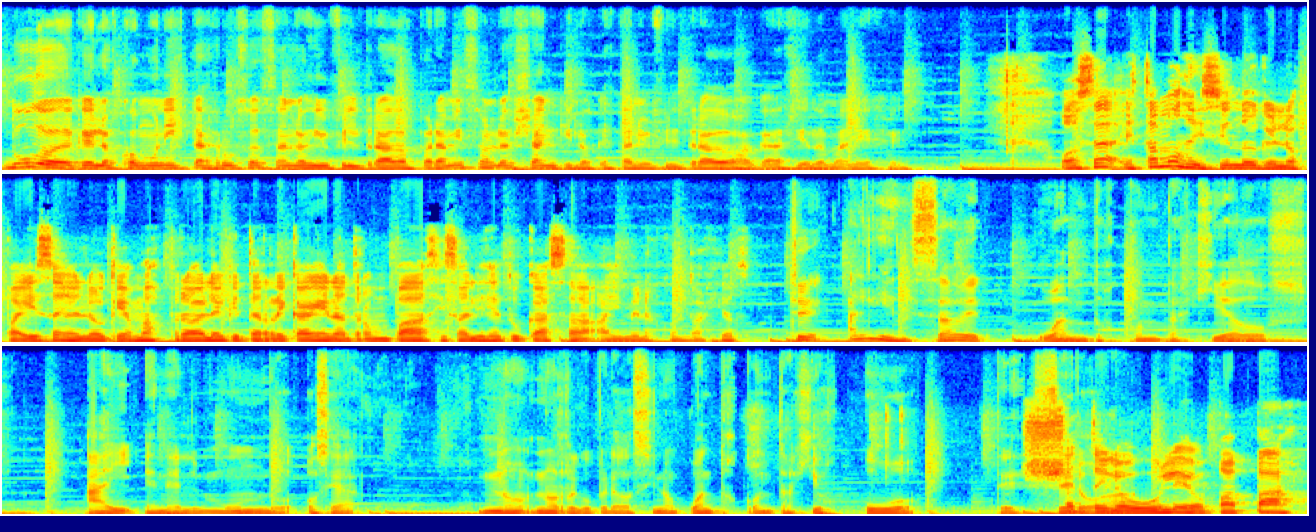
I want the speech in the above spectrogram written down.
dudo de que los comunistas rusos sean los infiltrados. Para mí son los yanquis los que están infiltrados acá haciendo maneje. O sea, estamos diciendo que en los países en los que es más probable que te recaguen a trompadas si salís de tu casa hay menos contagios. Che, ¿alguien sabe cuántos contagiados hay en el mundo? O sea, no, no recuperados, sino cuántos contagios hubo de Ya cero te a- lo googleo, papá.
